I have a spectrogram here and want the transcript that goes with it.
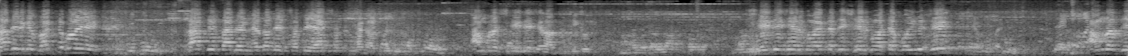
তাদেরকে বাধ্য করে রাতে তাদের নেতাদের সাথে একসাথে থাকার জন্য আমরা সেই দেশে রাজনীতি করি। সেই দেশে এরকম একটা দেশে এরকম একটা পরিবেশে আমরা যে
